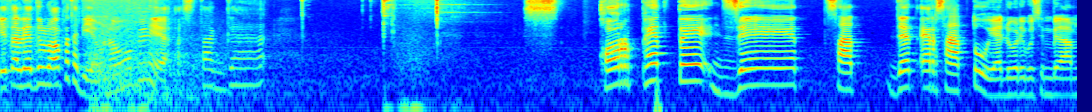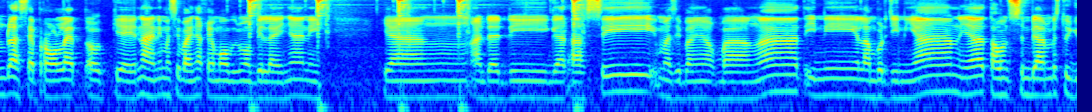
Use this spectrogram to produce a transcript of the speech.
Kita lihat dulu apa tadi ya nama mobilnya ya. Astaga. Corvette Z1 ZR1 ya 2019 Chevrolet. Oke. Nah, ini masih banyak ya mobil-mobil lainnya nih yang ada di garasi masih banyak banget. Ini Lamborghinian ya tahun 1972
